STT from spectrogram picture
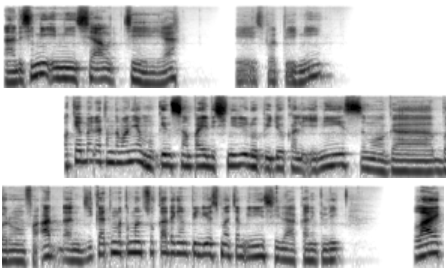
Nah, di sini inisial C ya. Oke, seperti ini. Oke baiklah teman-teman ya mungkin sampai di sini dulu video kali ini semoga bermanfaat dan jika teman-teman suka dengan video semacam ini silahkan klik like,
